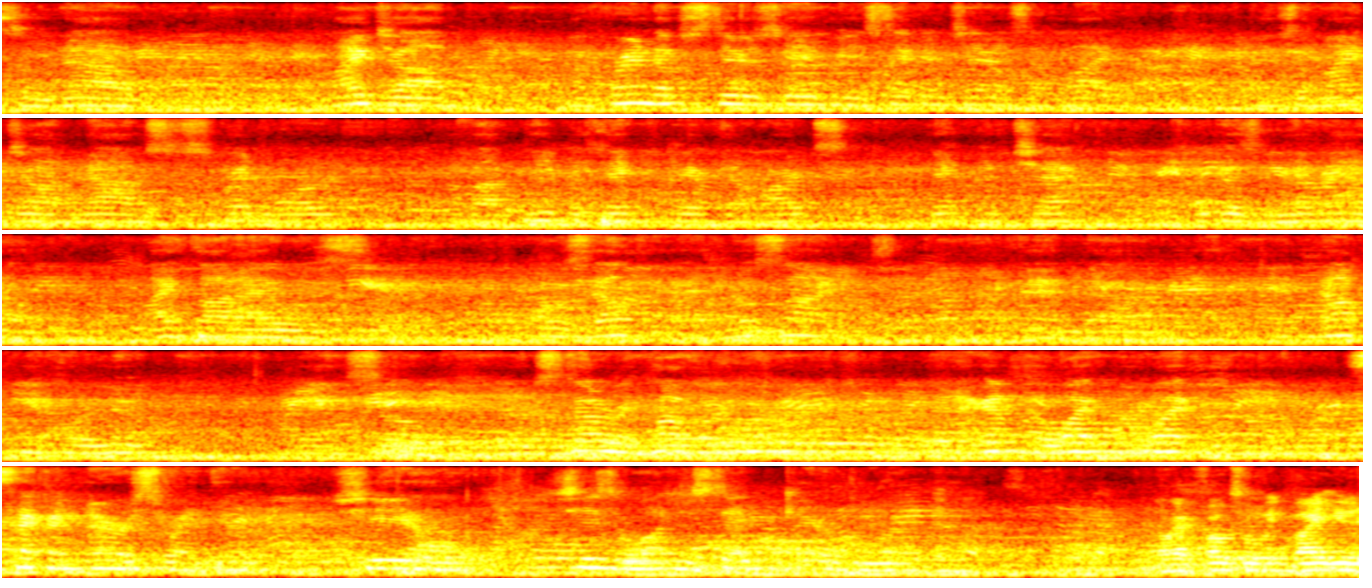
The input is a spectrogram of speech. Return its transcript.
so now, my job, my friend upstairs gave me a second chance at life. And so my job now is to spread the word about people taking care of their hearts, getting them checked, because you never know. I thought I was, I was healthy, I had no signs. And uh, it knocked me for a loop. And so I'm still recovering. And I got my wife, my wife second nurse right there. She, uh, she's the one that's taking care of me right now. All right, folks, we'll invite you to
